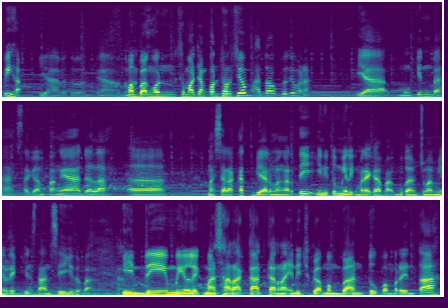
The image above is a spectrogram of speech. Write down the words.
pihak. Iya betul. Ya, Membangun semacam konsorsium atau bagaimana? Ya mungkin bahasa gampangnya adalah uh, masyarakat biar mengerti ini tuh milik mereka Pak, bukan cuma milik instansi gitu Pak. Nah. Ini milik masyarakat karena ini juga membantu pemerintah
